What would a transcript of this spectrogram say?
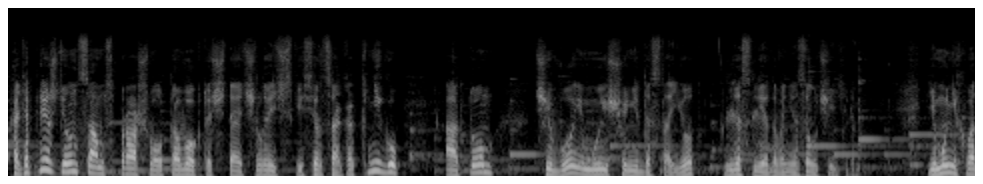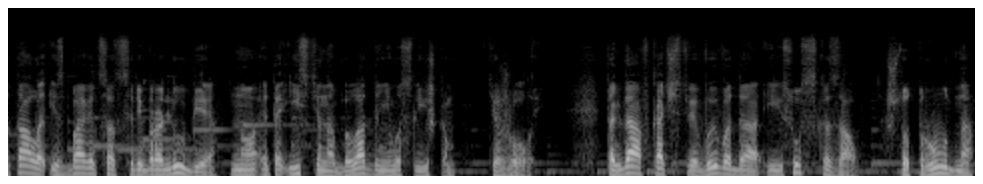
Хотя прежде он сам спрашивал того, кто читает человеческие сердца как книгу, о том, чего ему еще не достает для следования за учителем. Ему не хватало избавиться от сребролюбия, но эта истина была для него слишком тяжелой. Тогда в качестве вывода Иисус сказал, что трудно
